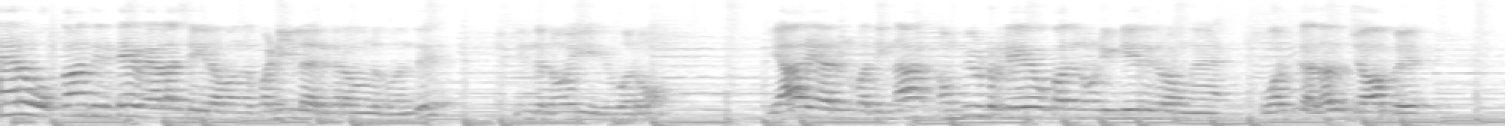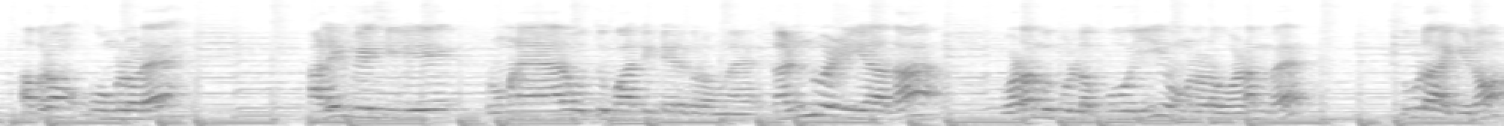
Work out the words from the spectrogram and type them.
நேரம் உட்காந்துக்கிட்டே வேலை செய்கிறவங்க பணியில் இருக்கிறவங்களுக்கு வந்து இந்த நோய் வரும். யார் யாருன்னு பார்த்தீங்கன்னா கம்ப்யூட்டர்லேயே உட்காந்து நோண்டிக்கிட்டே இருக்கிறவங்க ஒர்க் அதாவது ஜாபு அப்புறம் உங்களோட அலைபேசியிலேயே ரொம்ப நேரம் ஒத்து பார்த்துக்கிட்டே இருக்கிறவங்க கண் வழியாக தான் உடம்புக்குள்ள போய் உங்களோட உடம்ப சூடாக்கிடும்.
